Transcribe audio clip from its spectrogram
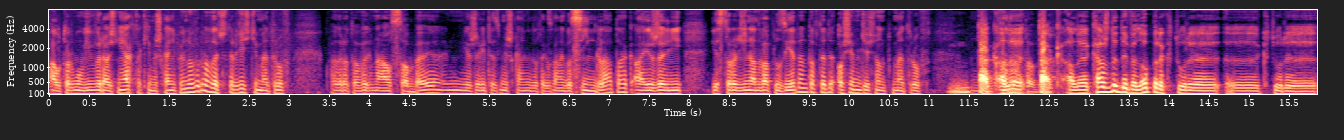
autor mówi wyraźnie, jak takie mieszkanie powinno wyglądać. 40 metrów kwadratowych na osobę, jeżeli to jest mieszkanie do tak zwanego singla, tak? A jeżeli jest to rodzina 2 plus 1, to wtedy 80 metrów tak, ale, tak, ale każdy deweloper, który, y, który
